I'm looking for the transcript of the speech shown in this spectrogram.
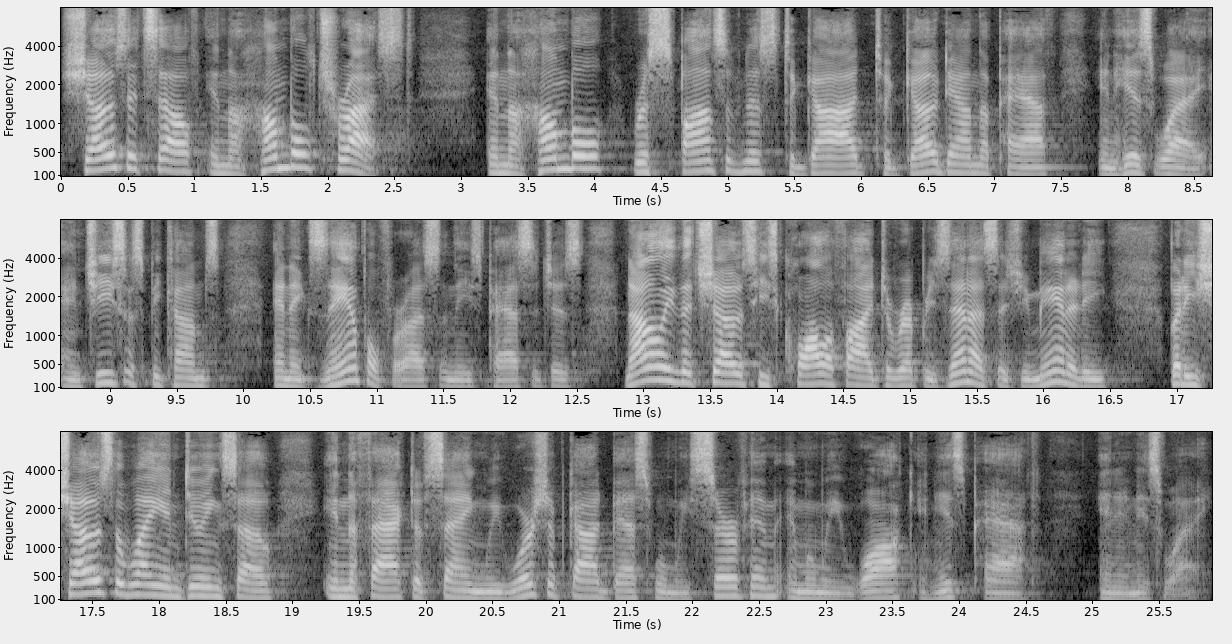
shows itself in the humble trust and the humble responsiveness to God to go down the path in His way. And Jesus becomes an example for us in these passages, not only that shows He's qualified to represent us as humanity, but He shows the way in doing so in the fact of saying we worship God best when we serve Him and when we walk in His path and in His way.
